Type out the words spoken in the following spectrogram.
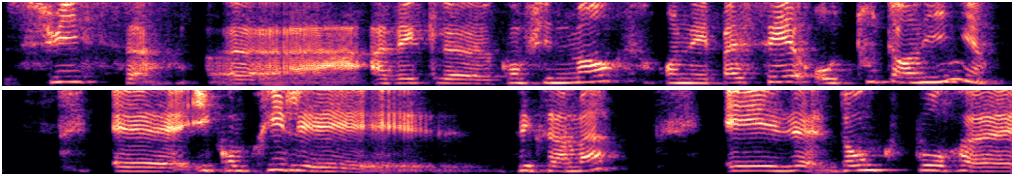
Suisse, euh, avec le confinement, on est passé au tout en ligne, euh, y compris les examens. Et donc, pour euh,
